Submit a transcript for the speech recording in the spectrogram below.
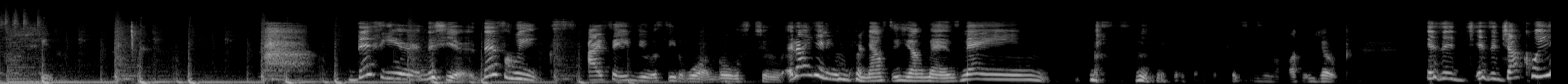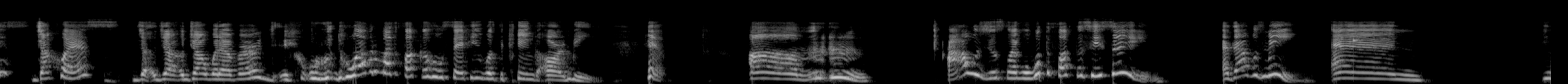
This year, this year, this week's I Saved You a Seat Award goes to, and I can't even pronounce this young man's name. this is a fucking joke. Is it is it Jacquees? Jacquez? Ja, ja, ja, whatever. Whoever the motherfucker who said he was the king of R&B. Him. Um, I was just like, well, what the fuck does he sing? And that was me. And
